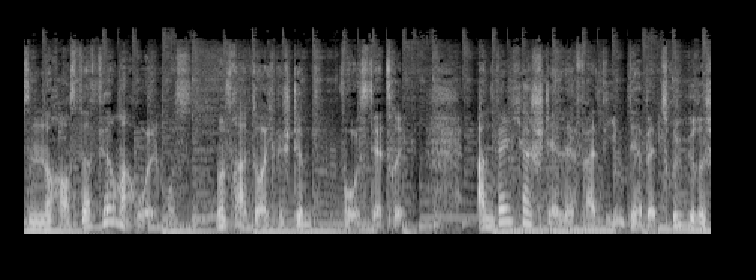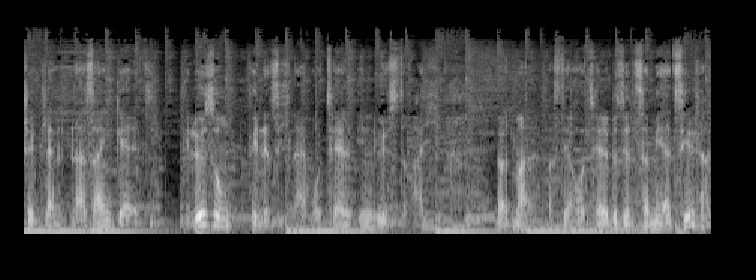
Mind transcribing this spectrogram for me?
diesen noch aus der Firma holen muss. Nun fragt ihr euch bestimmt, wo ist der Trick? An welcher Stelle verdient der betrügerische Klempner sein Geld? Die Lösung findet sich in einem Hotel in Österreich. Hört mal, was der Hotelbesitzer mir erzählt hat.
